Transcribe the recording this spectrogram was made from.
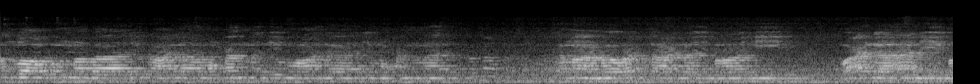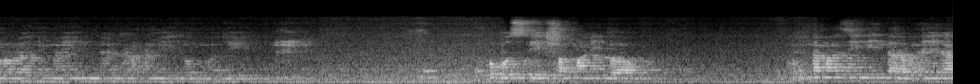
اللهم بارك على محمد وعلى آل محمد كما باركت على إبراهيم وعلى آل إبراهيم إنك حميد مجيد উপস্থিত সম্মানিত নামাজি দিনদার ভাইরা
